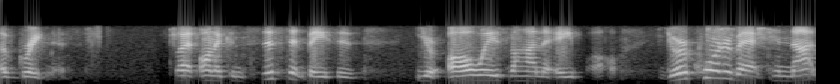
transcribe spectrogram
of greatness, but on a consistent basis, you're always behind the eight ball. Your quarterback cannot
